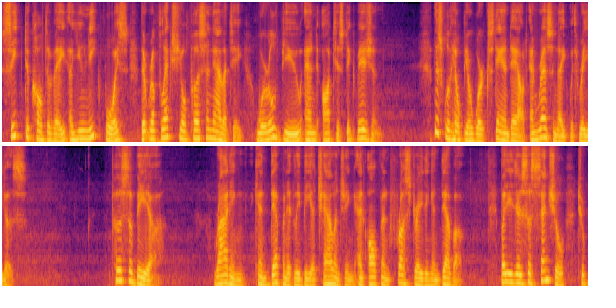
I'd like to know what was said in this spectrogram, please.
seek to cultivate a unique voice that reflects your personality, worldview, and artistic vision. This will help your work stand out and resonate with readers. Persevere. Writing can definitely be a challenging and often frustrating endeavor, but it is essential to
